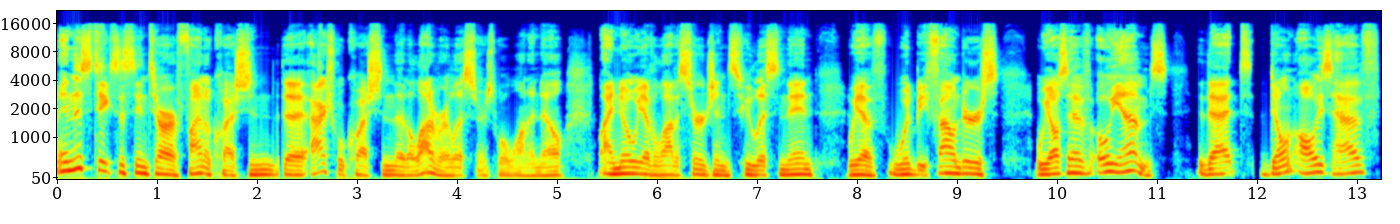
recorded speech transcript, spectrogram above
and this takes us into our final question, the actual question that a lot of our listeners will want to know. I know we have a lot of surgeons who listen in. We have would-be founders. We also have OEMs that don't always have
